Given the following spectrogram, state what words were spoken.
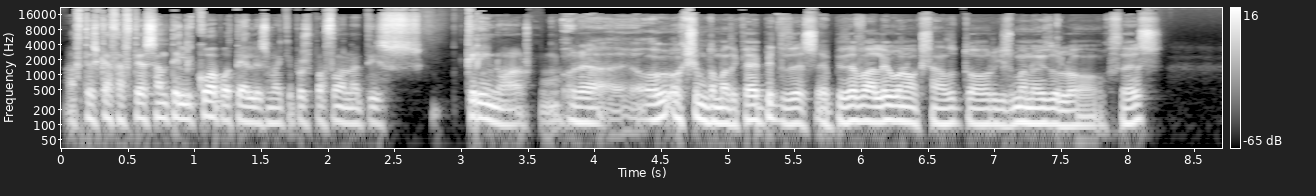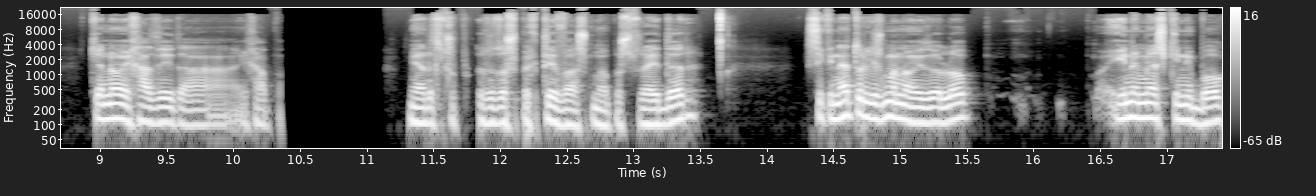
αυτές καθ' αυτές σαν τελικό αποτέλεσμα και προσπαθώ να τις κρίνω, ας πούμε. Ωραία. όχι συμπτωματικά, επίτηδες. Επειδή έβαλα λίγο να ξαναδώ το οργισμένο είδωλο χθες και ενώ είχα δει τα. Είχα μια ρετροσπεκτίβα, ας πούμε, από Στρέιντερ. Ξεκινάει το οργισμένο είδωλο. Είναι μια σκηνή box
